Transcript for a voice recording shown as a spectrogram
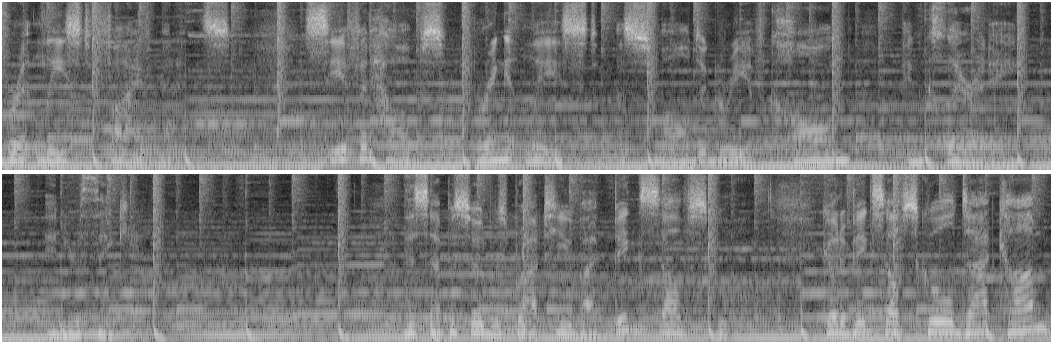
for at least five minutes. See if it helps bring at least a small degree of calm and clarity in your thinking. This episode was brought to you by Big Self School. Go to bigselfschool.com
